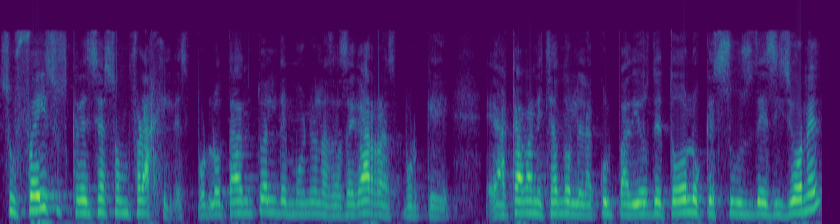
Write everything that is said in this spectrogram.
Su fe y sus creencias son frágiles, por lo tanto el demonio las hace garras porque eh, acaban echándole la culpa a Dios de todo lo que sus decisiones,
